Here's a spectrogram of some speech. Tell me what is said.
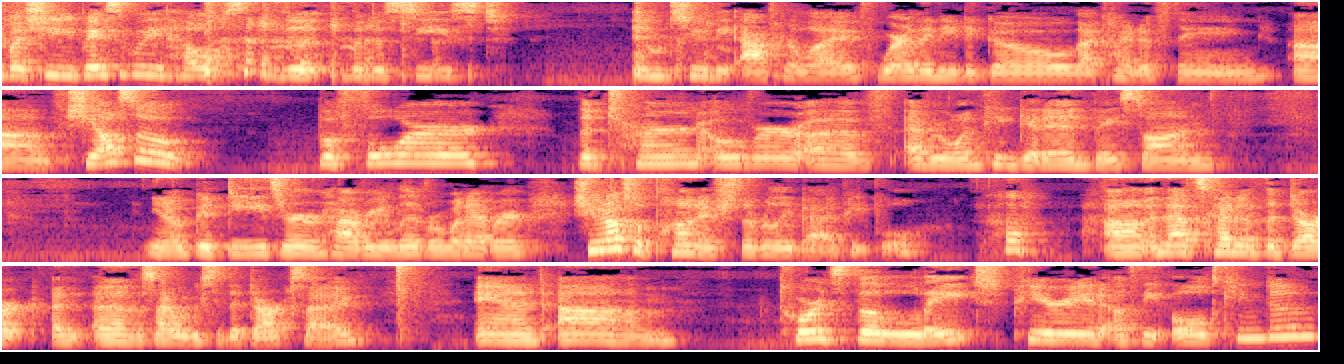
but she basically helps the, the deceased into the afterlife, where they need to go, that kind of thing. Um, she also, before the turnover of everyone can get in based on you know, good deeds or however you live or whatever. She would also punish the really bad people. um, and that's kind of the dark, another side where we see the dark side. And um, towards the late period of the Old Kingdom,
